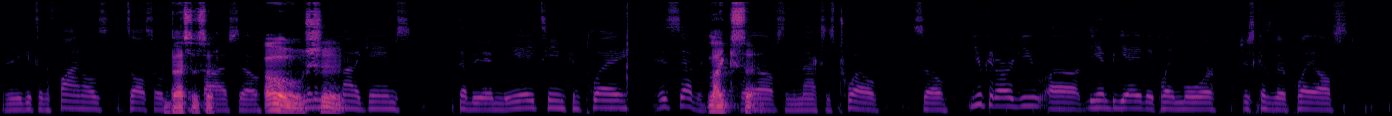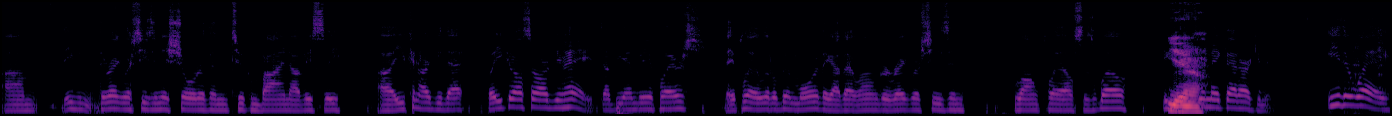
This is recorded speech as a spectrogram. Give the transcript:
And then you get to the finals. It's also Best best, of five. So Oh, shit. amount of games a WNBA team can play is seven. Like playoffs, and the max is twelve. So you could argue uh, the NBA they play more just because of their playoffs. Um, even the regular season is shorter than the two combined, obviously. Uh, you can argue that, but you could also argue, hey, WNBA players they play a little bit more. They got that longer regular season, long playoffs as well. You can Yeah. make that argument. Either way,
